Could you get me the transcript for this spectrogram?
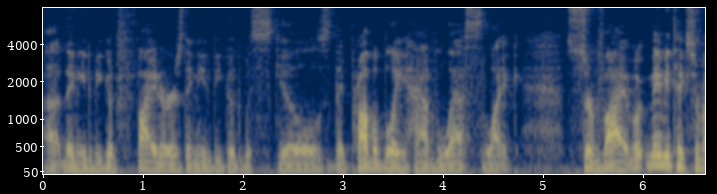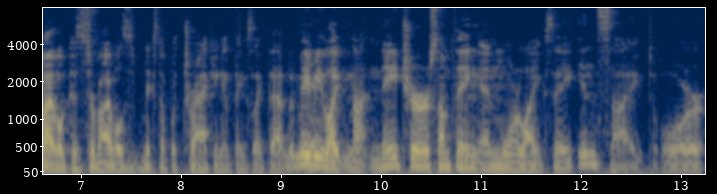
Uh, they need to be good fighters. They need to be good with skills. They probably have less like survival maybe take survival because survival's mixed up with tracking and things like that but maybe Yeah. like not nature or something and more like say insight or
